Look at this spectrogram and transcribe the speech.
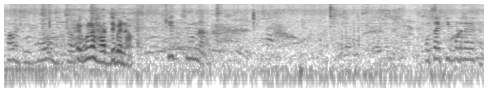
সব ধুবো এগুলো হাত দেবে না। কিচ্ছু না। কোথায় কি করে থাকে?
